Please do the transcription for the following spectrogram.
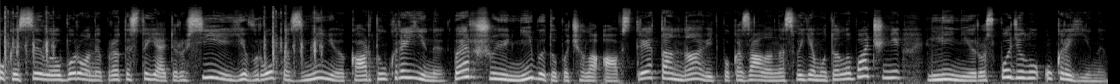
Поки сили оборони протистоять Росії, Європа змінює карту України. Першою нібито почала Австрія та навіть показала на своєму телебаченні лінії розподілу України.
